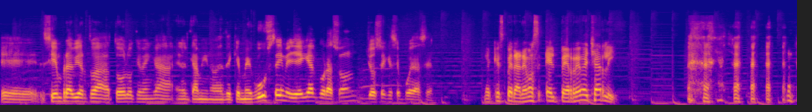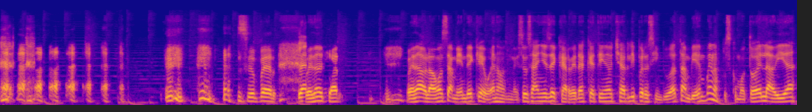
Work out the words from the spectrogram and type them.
eh, siempre abierto a todo lo que venga en el camino. Desde que me guste y me llegue al corazón, yo sé que se puede hacer. Ya que esperaremos el perreo de Charlie. Súper. Bueno, Bueno, hablamos también de que, bueno, en esos años de carrera que ha tenido Charlie, pero sin duda también, bueno, pues como todo en la vida,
